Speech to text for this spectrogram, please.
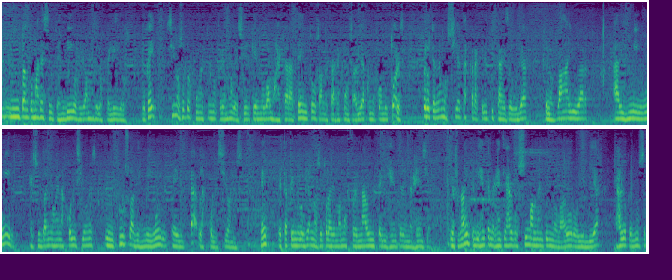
un tanto más desentendido, digamos, de los peligros. ¿Ok? Si nosotros con esto no queremos decir que no vamos a estar atentos a nuestra responsabilidad como conductores, pero tenemos ciertas características de seguridad que nos van a ayudar a disminuir esos daños en las colisiones incluso a disminuir, evitar las colisiones. ¿Bien? Esta tecnología nosotros la llamamos frenado inteligente de emergencia. el frenado inteligente de emergencia es algo sumamente innovador hoy en día, es algo que no se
